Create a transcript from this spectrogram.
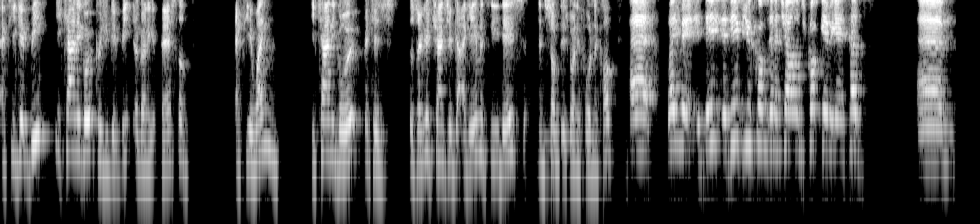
if you get beat, you can't go out because you get beat. You're going to get pestered. If you win, you can't go out because there's a good chance you've got a game in three days and somebody's going to phone the club. Uh, right, mate. The, the debut comes in a Challenge Cup game against Hibs. Um,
